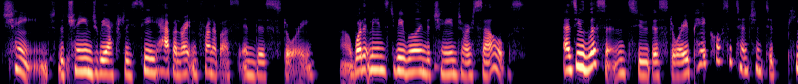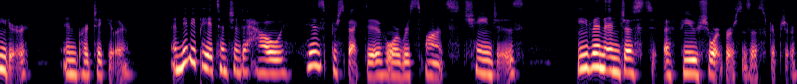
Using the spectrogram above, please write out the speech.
change, the change we actually see happen right in front of us in this story, uh, what it means to be willing to change ourselves. As you listen to this story, pay close attention to Peter in particular and maybe pay attention to how his perspective or response changes, even in just a few short verses of Scripture.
